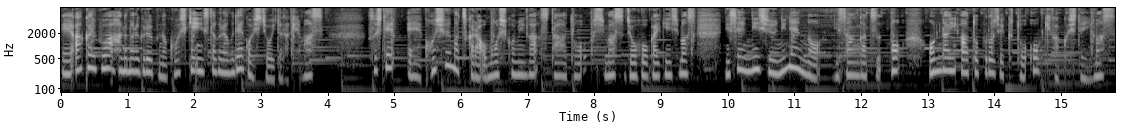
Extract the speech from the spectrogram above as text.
えー、アーカイブは花丸グループの公式インスタグラムでご視聴いただけます。そして、えー、今週末からお申し込みがスタートします。情報解禁します。2022年の23月のオンラインアートプロジェクトを企画しています。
